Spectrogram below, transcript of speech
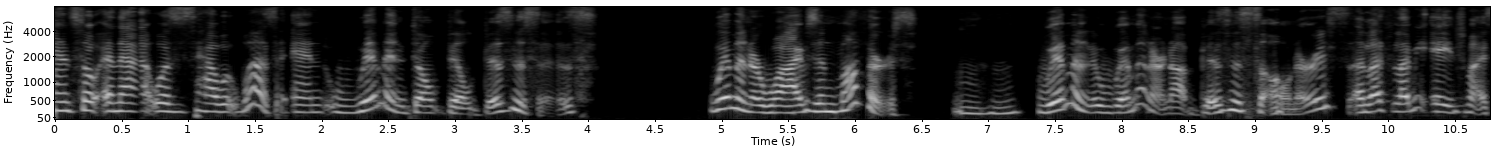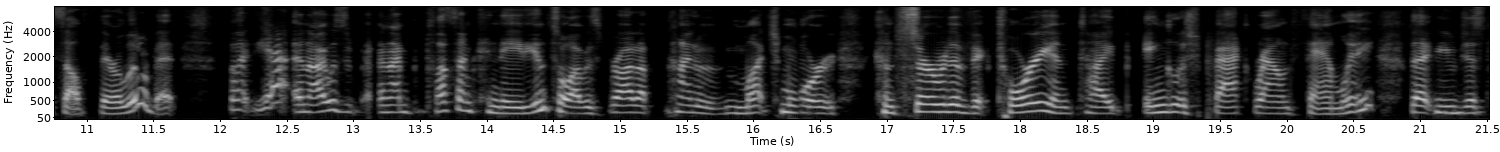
and so and that was how it was and women don't build businesses women are wives and mothers mm-hmm. women women are not business owners and let, let me age myself there a little bit but yeah and i was and i'm plus i'm canadian so i was brought up kind of much more conservative victorian type english background family that you mm-hmm. just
